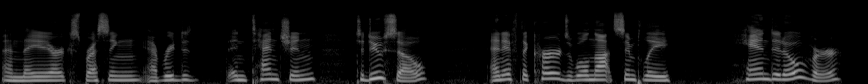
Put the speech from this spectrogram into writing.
and they are expressing every d- intention to do so, and if the Kurds will not simply hand it over,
